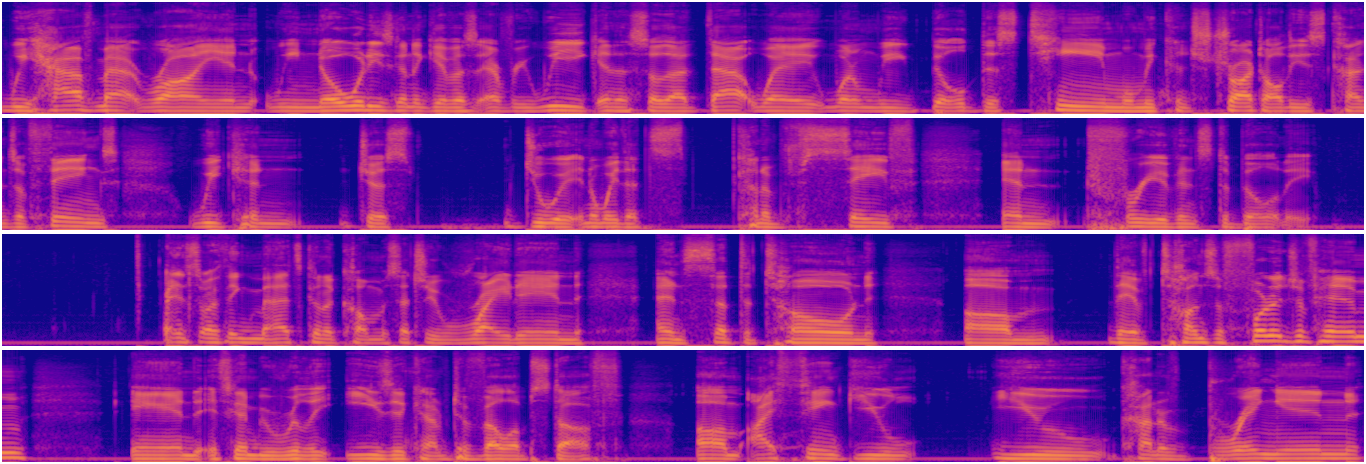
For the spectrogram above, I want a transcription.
we have Matt Ryan, we know what he's going to give us every week, and so that that way, when we build this team, when we construct all these kinds of things, we can just do it in a way that's kind of safe and free of instability. And so I think Matt's going to come essentially right in and set the tone. Um, they have tons of footage of him, and it's going to be really easy to kind of develop stuff. Um, I think you you kind of bring in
